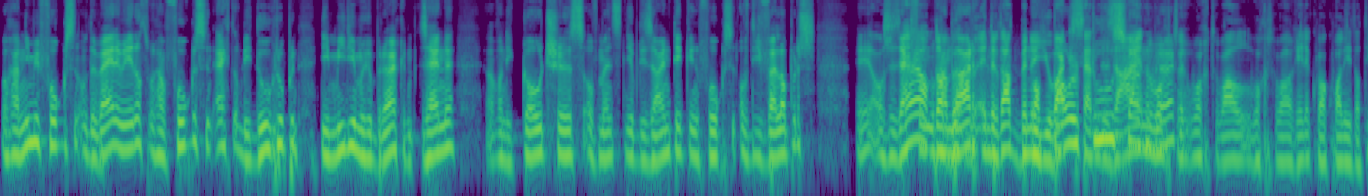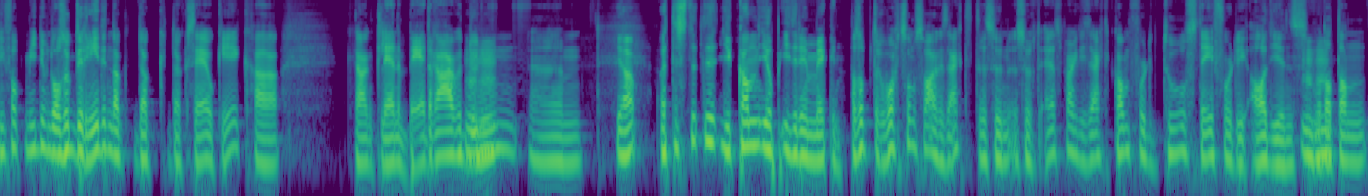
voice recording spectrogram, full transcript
we gaan niet meer focussen op de wijde wereld, we gaan focussen echt op die doelgroepen die Medium gebruiken. Zijnde ja, van die coaches of mensen die op design thinking focussen, of developers. Als je zegt Ja, ja, van, we omdat gaan be- daar... inderdaad binnen UX en design wordt er, wordt, er wel, wordt er wel redelijk wat kwalitatief op medium. Dat was ook de reden dat, ik- dat, dat ik zei, oké, ik, ga, ik ga een kleine bijdrage doen. Ehm, Ja, het is, het je kan niet op iedereen mikken. pas op, er wordt soms wel gezegd, er is een, een soort uitspraak die zegt, come for the tool, stay for the audience. Mhm. Wat dat dan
